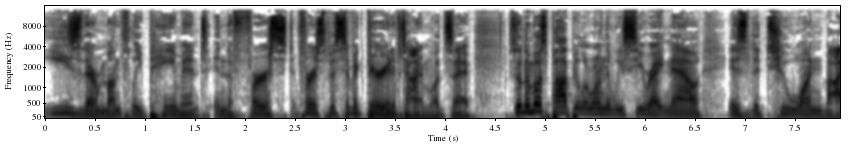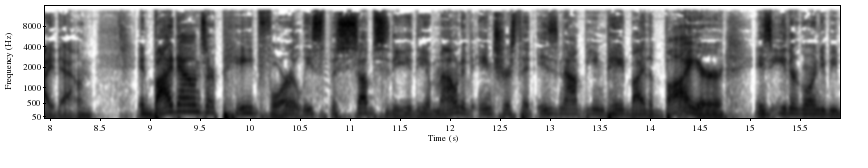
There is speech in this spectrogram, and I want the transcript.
ease their monthly payment in the first for a specific period of time, let's say. So the most popular one that we see right now is the 2-1 buy down. And buy downs are paid for, at least the subsidy, the amount of interest that is not being paid by the buyer is either going to be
